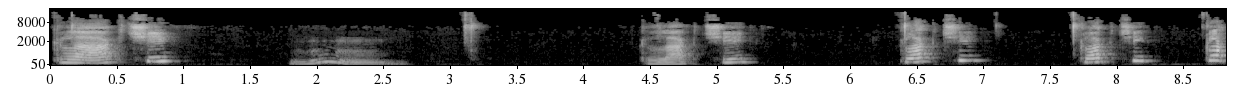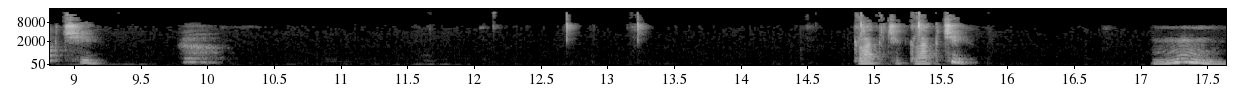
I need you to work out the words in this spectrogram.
Clacte. Hum. Clacte. Clacte. Clacti, clacti. Clacti, clacti. Hum.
